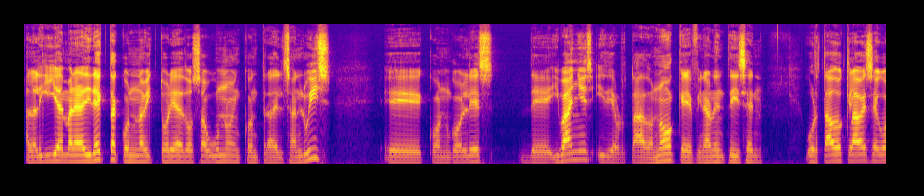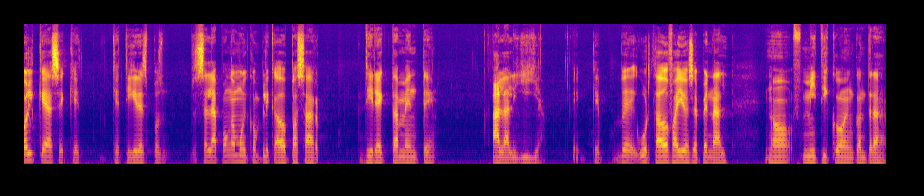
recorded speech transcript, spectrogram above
a la liguilla de manera directa con una victoria de 2 a 1 en contra del San Luis, eh, con goles de Ibáñez y de Hurtado, ¿no? Que finalmente dicen Hurtado clave ese gol que hace que, Tigres pues, se le ponga muy complicado pasar directamente a la liguilla. Eh, que Hurtado falló ese penal, ¿no? Mítico en contra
